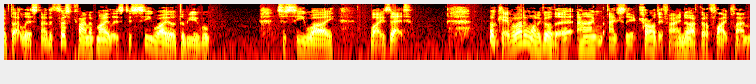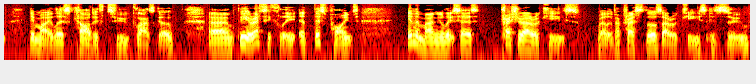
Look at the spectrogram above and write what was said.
of that list. Now, the first plan of my list is CYOW to CYYZ. Okay, well, I don't want to go there. I'm actually at Cardiff. I know I've got a flight plan in my list, Cardiff to Glasgow. Um, theoretically, at this point, in the manual, it says pressure arrow keys. Well, if I press those arrow keys, it's zoom.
